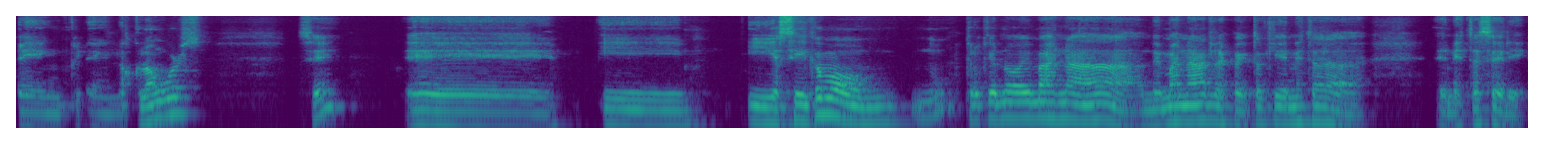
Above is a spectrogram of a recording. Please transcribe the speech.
en, los Clone Wars, ¿sí? Eh, y, y, así como, creo que no hay más nada, no hay más nada al respecto aquí en esta, en esta serie.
